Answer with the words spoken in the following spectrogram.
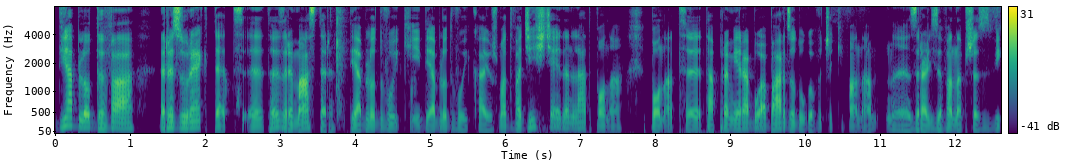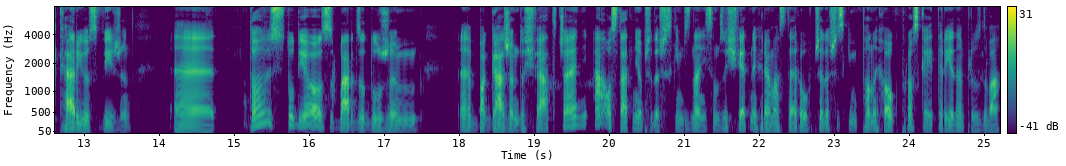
Diablo 2 Resurrected. E, to jest remaster Diablo 2. Diablo 2 już ma 21 lat ponad. ponad. Ta premiera była bardzo długo wyczekiwana, zrealizowana przez Vicarious Vision. To studio z bardzo dużym e, bagażem doświadczeń, a ostatnio przede wszystkim znani są ze świetnych remasterów, przede wszystkim Tony Hawk Pro Skater 1 plus 2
